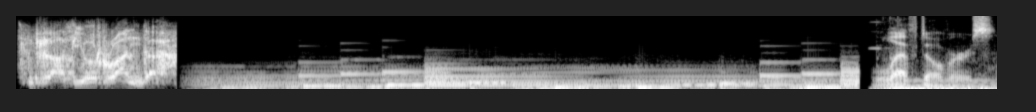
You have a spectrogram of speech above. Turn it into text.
Radio Ruanda. Leftovers.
